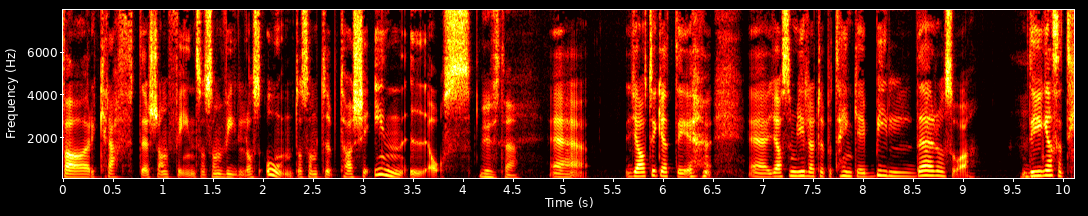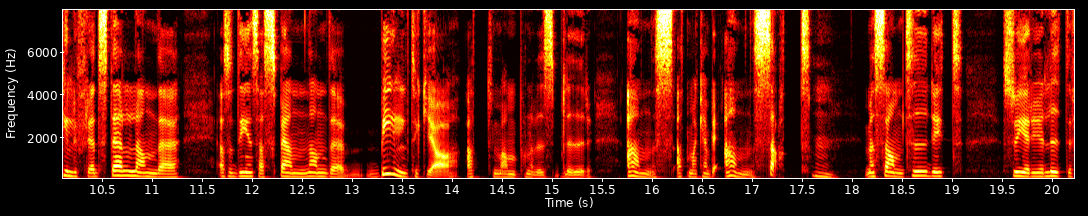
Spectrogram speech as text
för krafter som finns och som vill oss ont och som typ tar sig in i oss. just det. Eh, jag tycker att det, eh, jag som gillar typ att tänka i bilder och så, det är ganska tillfredsställande, alltså det är en så spännande bild tycker jag, att man på något vis blir ans, att man kan bli ansatt. Mm. Men samtidigt så är det ju lite,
